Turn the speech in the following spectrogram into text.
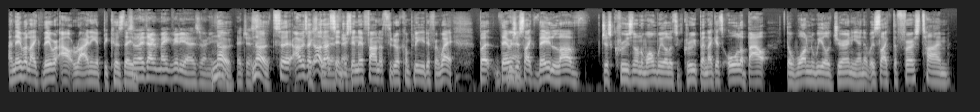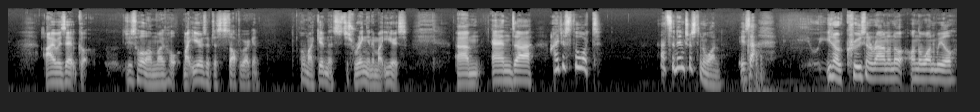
and they were like they were out riding it because they So they don't make videos or anything. no, They just no. So I was like, oh, that's interesting. They found it through a completely different way. But they were Yeah. just like, they love just cruising on one wheel as a group, and like it's all about the one wheel journey. And it was like the first time I was at. Just hold on, my whole, my ears have just stopped working. Oh my goodness, just ringing in my ears. Um, and uh, I just thought that's an interesting one. Is that you know cruising around on the on the one wheel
